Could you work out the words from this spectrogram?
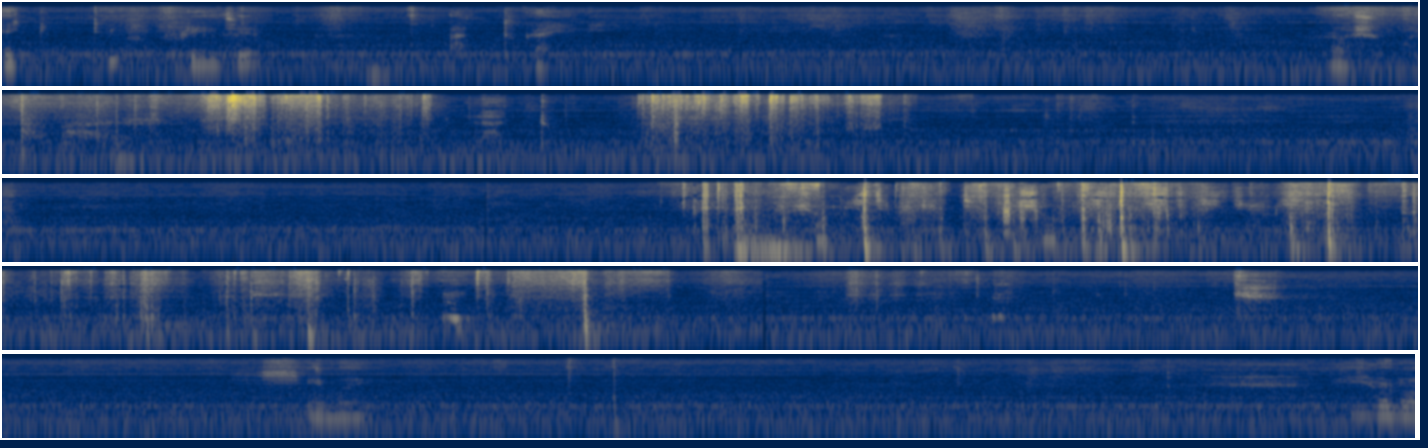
ফ্রিজে আত্মকাহিনী রসগোল্লা আর লাড্ডু। সব মিষ্টি প্যাকেট সব মিষ্টি মিষ্টি মিষ্টি আর মিষ্টি হলো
